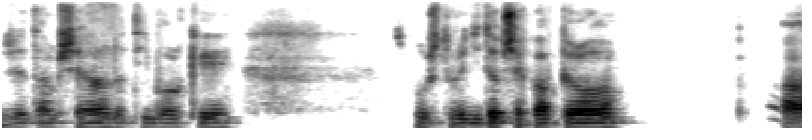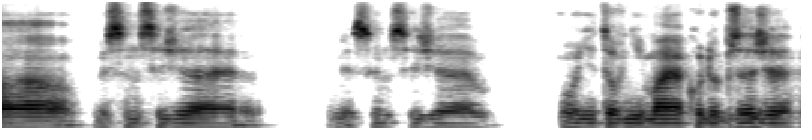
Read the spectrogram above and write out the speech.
že tam šel do té bolky. Spoustu lidí to překvapilo a myslím si, že myslím si, že oni to vnímají jako dobře, že,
